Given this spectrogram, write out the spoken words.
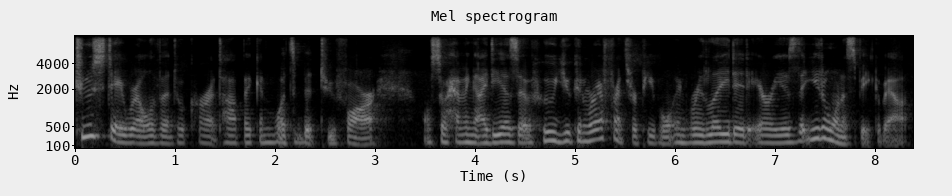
to stay relevant to a current topic and what's a bit too far also having ideas of who you can reference for people in related areas that you don't want to speak about.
